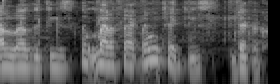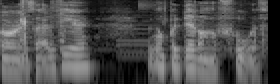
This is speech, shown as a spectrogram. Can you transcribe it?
I love that these, matter of fact, let me take these deck of cards out of here. We're going to put that on the fourth.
